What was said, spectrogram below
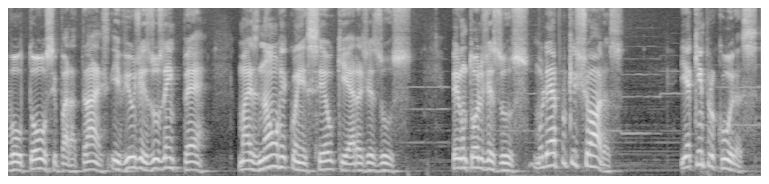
voltou-se para trás e viu Jesus em pé, mas não reconheceu que era Jesus. Perguntou-lhe Jesus: Mulher, por que choras? E a quem procuras?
